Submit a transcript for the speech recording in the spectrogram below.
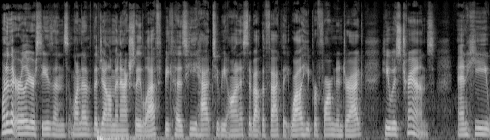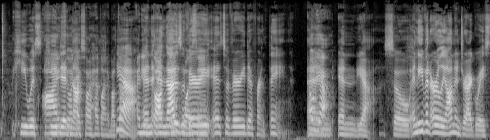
One of the earlier seasons, one of the gentlemen actually left because he had to be honest about the fact that while he performed in drag, he was trans, and he he was he I did not. I saw a headline about yeah, that. and he and, thought that it is a very it's a very different thing. Oh, And, yeah. and yeah. So and even early on in Drag Race,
